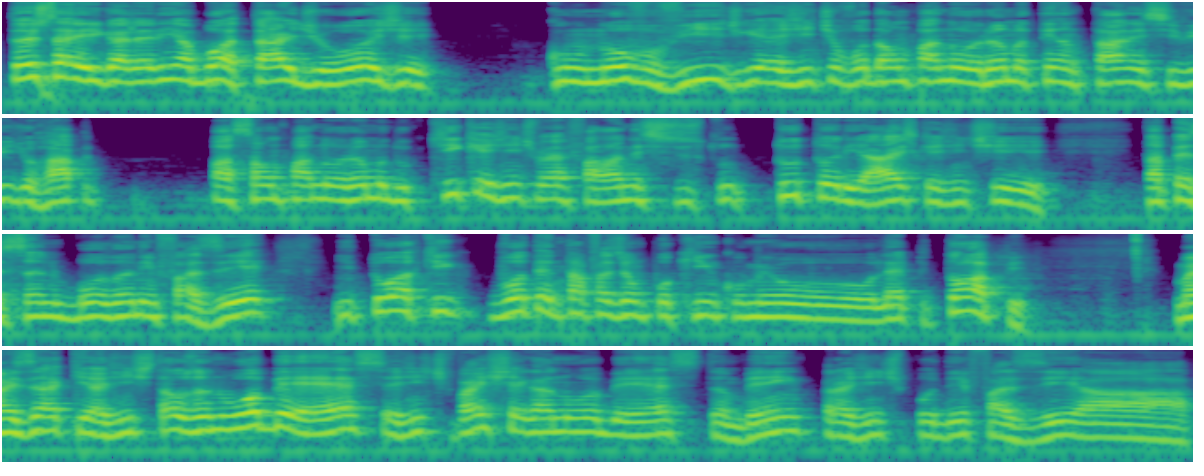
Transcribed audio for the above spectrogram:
Então é isso aí, galerinha. Boa tarde hoje com um novo vídeo. E a gente eu vou dar um panorama, tentar nesse vídeo rápido passar um panorama do que, que a gente vai falar nesses tu tutoriais que a gente tá pensando, bolando em fazer. E tô aqui, vou tentar fazer um pouquinho com o meu laptop. Mas é aqui, a gente está usando o OBS, a gente vai chegar no OBS também para a gente poder fazer a,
